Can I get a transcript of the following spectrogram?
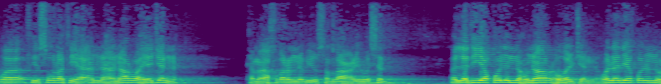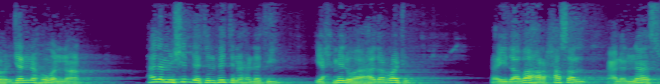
وفي صورتها أنها نار وهي جنة كما أخبر النبي صلى الله عليه وسلم. فالذي يقول إنه نار هو الجنة والذي يقول إنه الجنة هو النار. هذا من شدة الفتنة التي يحملها هذا الرجل. فإذا ظهر حصل على الناس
